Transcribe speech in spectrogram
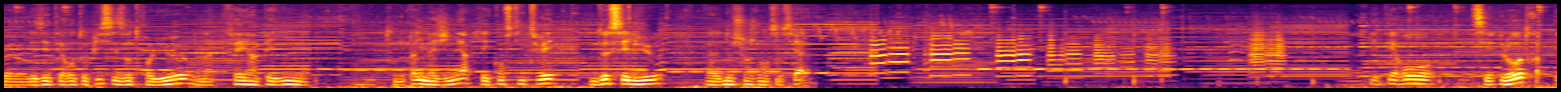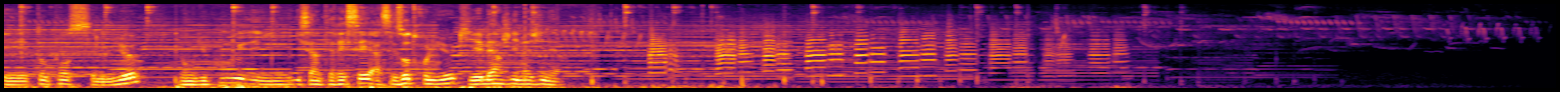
les hétérotopies, ces autres lieux. On a créé un pays qui n'est pas imaginaire, qui est constitué de ces lieux euh, de changement social. Euh, hétéro, c'est l'autre, et topos, c'est le lieu. Donc du coup, il, s'est intéressé à ces autres lieux qui hébergent l'imaginaire.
